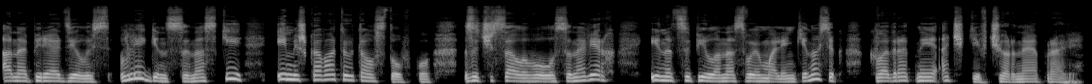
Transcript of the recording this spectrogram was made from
Она переоделась в леггинсы, носки и мешковатую толстовку, зачесала волосы наверх и нацепила на свой маленький носик квадратные очки в черной оправе.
